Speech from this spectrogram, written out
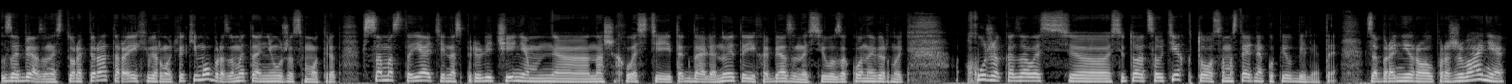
за обязанность туроператора их вернуть. Каким образом, это они уже смотрят. Самостоятельно, с привлечением э, наших властей и так далее. Но это их обязанность в силу закона вернуть. Хуже оказалась э, ситуация у тех, кто самостоятельно купил билеты, забронировал проживание.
